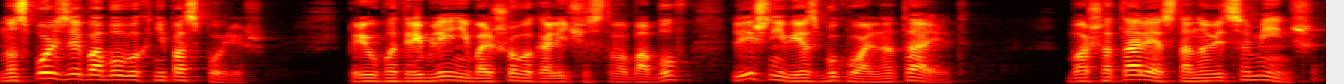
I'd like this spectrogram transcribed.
Но с пользой бобовых не поспоришь. При употреблении большого количества бобов лишний вес буквально тает. Ваша талия становится меньше.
